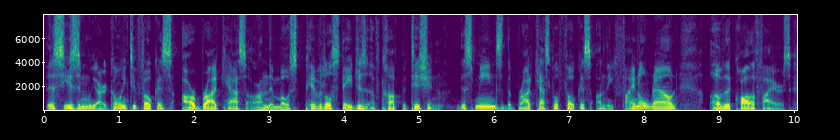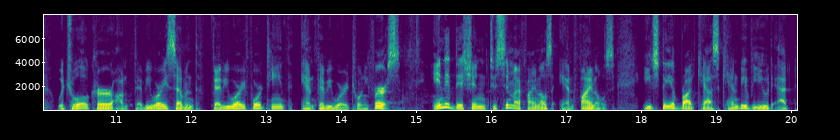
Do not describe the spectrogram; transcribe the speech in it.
This season, we are going to focus our broadcasts on the most pivotal stages of competition. This means the broadcast will focus on the final round of the qualifiers, which will occur on February 7th, February 14th, and February 21st in addition to semifinals and finals. Each day of broadcast can be viewed at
